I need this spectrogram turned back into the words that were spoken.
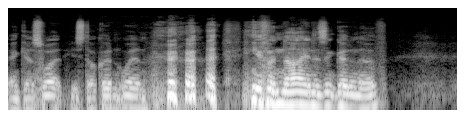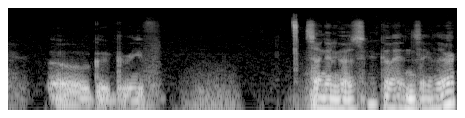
And guess what? He still couldn't win. Even nine isn't good enough. Oh, good grief. So I'm going to go, go ahead and save there.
